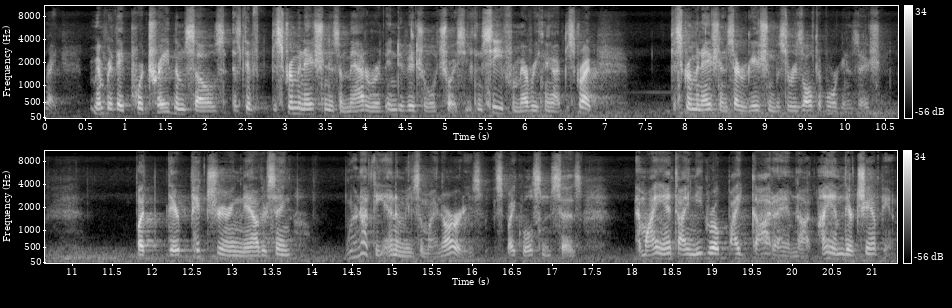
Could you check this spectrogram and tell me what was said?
Right. Remember, they portrayed themselves as if discrimination is a matter of individual choice. You can see from everything I've described, discrimination and segregation was the result of organization. But they're picturing now, they're saying, we're not the enemies of minorities. Spike Wilson says, Am I anti Negro? By God, I am not. I am their champion.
